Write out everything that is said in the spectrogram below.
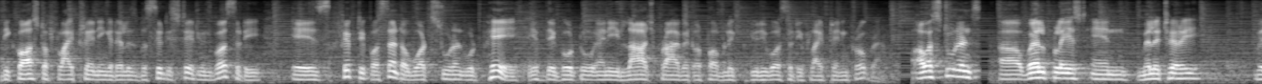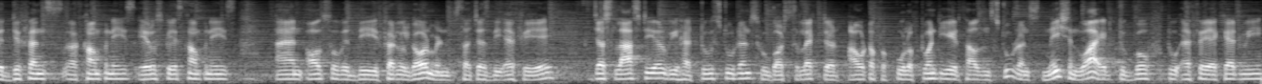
The cost of flight training at Elizabeth City State University is 50% of what student would pay if they go to any large private or public university flight training program. Our students are well placed in military, with defense uh, companies, aerospace companies, and also with the federal government such as the FAA. Just last year, we had two students who got selected out of a pool of 28,000 students nationwide to go to FAA Academy,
